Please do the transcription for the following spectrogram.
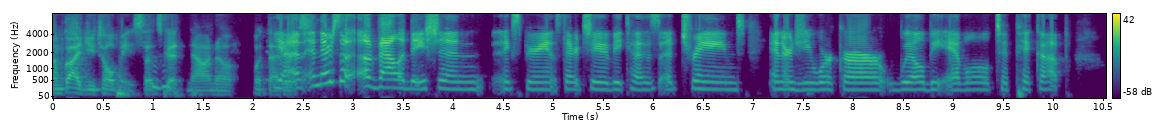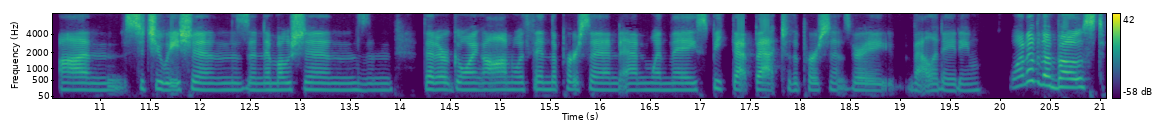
I'm glad you told me. So that's mm-hmm. good. Now I know what that yeah, is. and, and there's a, a, validation experience there too, because a trained energy worker will be able to pick up on situations and emotions and that are going on within the person. And when they speak that back to the person it's very validating. One of the most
